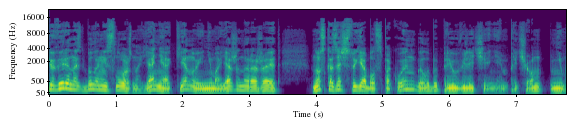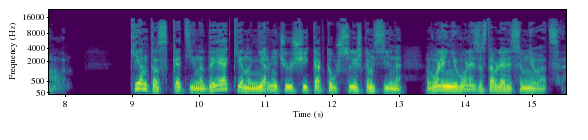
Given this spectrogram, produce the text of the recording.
уверенность было несложно. Я не Акену и не моя жена рожает, но сказать, что я был спокоен, было бы преувеличением, причем немалым. Кента, скотина, да и Акену, нервничающий как-то уж слишком сильно, волей-неволей заставляли сомневаться.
